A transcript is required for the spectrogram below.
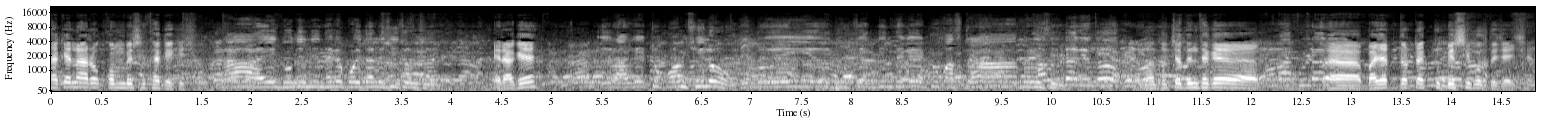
থাকে না আরও কম বেশি থাকে কিছু? না এই দু তিন দিন থেকে পঁয়তাল্লিশই চলছে। এর আগে? এর আগে একটু কম ছিল কিন্তু এই দু চার দিন থেকে একটু দু চার দিন থেকে বাজার দরটা একটু বেশি বলতে চাইছেন।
